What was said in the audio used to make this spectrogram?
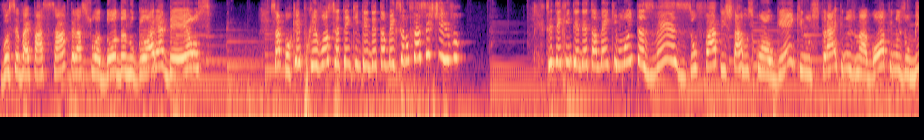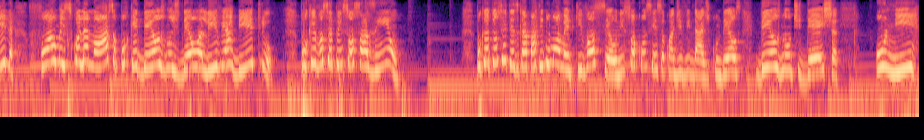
Você vai passar pela sua dor dando glória a Deus. Sabe por quê? Porque você tem que entender também que você não foi assertivo. Você tem que entender também que muitas vezes o fato de estarmos com alguém que nos trai, que nos magoa, que nos humilha, foi uma escolha nossa, porque Deus nos deu o livre-arbítrio. Porque você pensou sozinho. Porque eu tenho certeza que a partir do momento que você unir sua consciência com a divindade, com Deus, Deus não te deixa unir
